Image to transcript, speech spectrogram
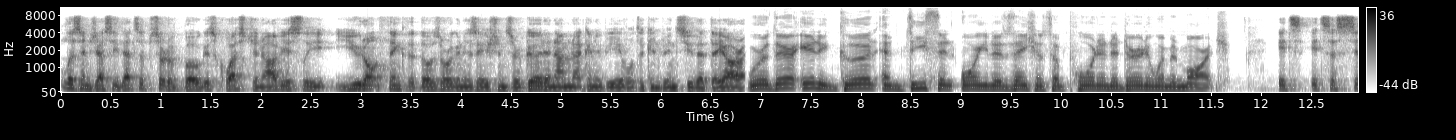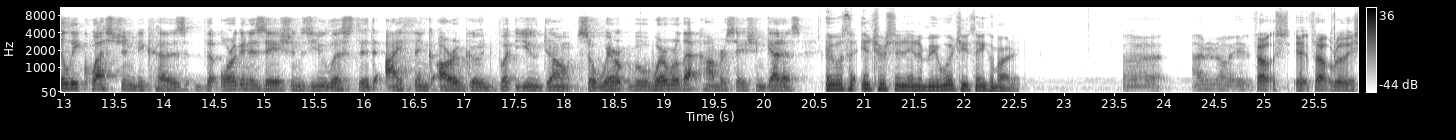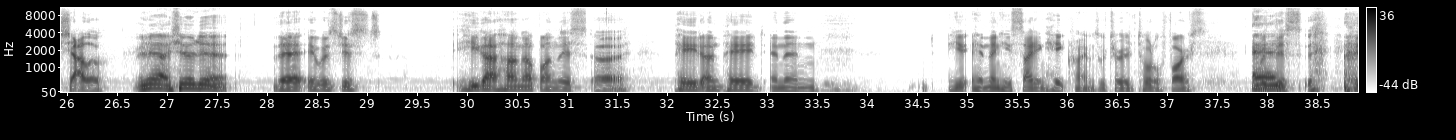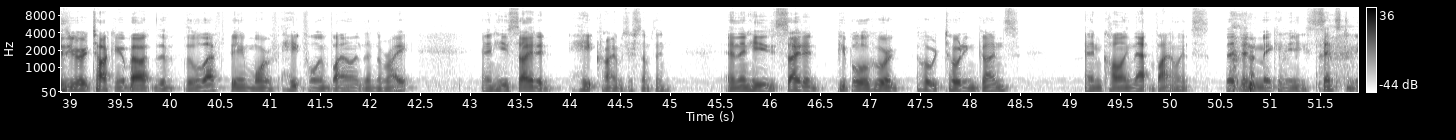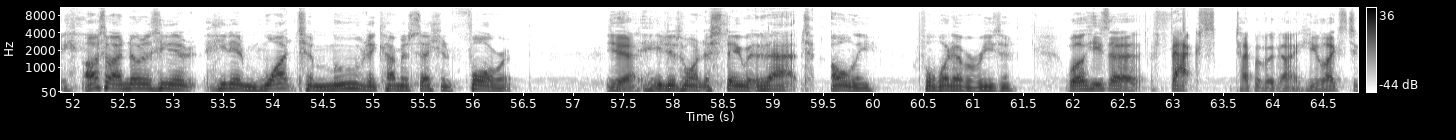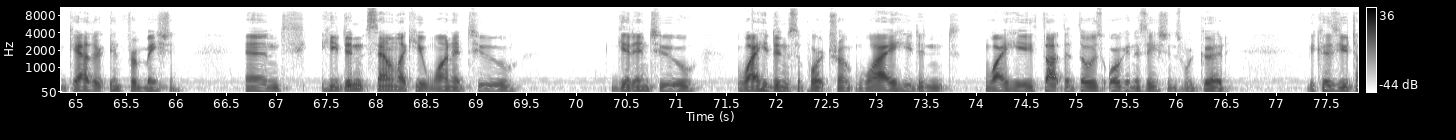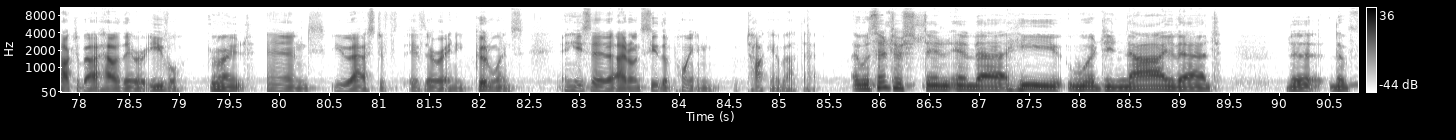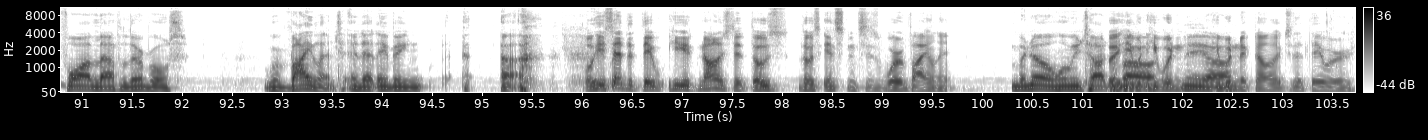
Listen, Jesse, that's a sort of bogus question. Obviously, you don't think that those organizations are good, and I'm not going to be able to convince you that they are. Were there any good and decent organizations supporting the Dirty Women March? It's it's a silly question because the organizations you listed, I think, are good, but you don't. So where where will that conversation get us? It was an interesting interview. What do you think about it? Uh, I don't know. It felt it felt really shallow. Yeah, sure did. That it was just he got hung up on this uh, paid, unpaid, and then he and then he's citing hate crimes, which are a total farce. And- with this, because you were talking about the the left being more hateful and violent than the right, and he cited hate crimes or something, and then he cited people who are who are toting guns, and calling that violence. That didn't make any sense to me. Also, I noticed he didn't, he didn't want to move the conversation forward. Yeah. He just wanted to stay with that only for whatever reason. Well, he's a facts type of a guy. He likes to gather information. And he didn't sound like he wanted to get into why he didn't support Trump, why he didn't why he thought that those organizations were good. Because you talked about how they were evil. Right. And you asked if if there were any good ones. And he said, I don't see the point in talking about that. It was interesting in that he would deny that the the far left liberals were violent and that they've been. Uh, Well, he said that they he acknowledged that those those instances were violent, but no, when we talked but he, about would, he wouldn't the, he uh, wouldn't acknowledge that they were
